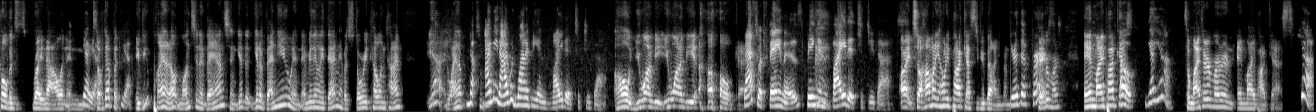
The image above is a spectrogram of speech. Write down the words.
COVID's right now and, and Yeah, yeah. stuff like that, but yeah if you plan it out months in advance and get a, get a venue and everything like that and have a storytelling time, yeah, and line up. no some- i mean i would want to be invited to do that oh, you want to be, you want to be, oh, okay. that's what fame is being invited to do that All right. So how many, how many podcasts have you been on? You've been you're the first favorite murder and my podcast. oh yeah yeah So my favorite murder and, and my podcast. yeah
